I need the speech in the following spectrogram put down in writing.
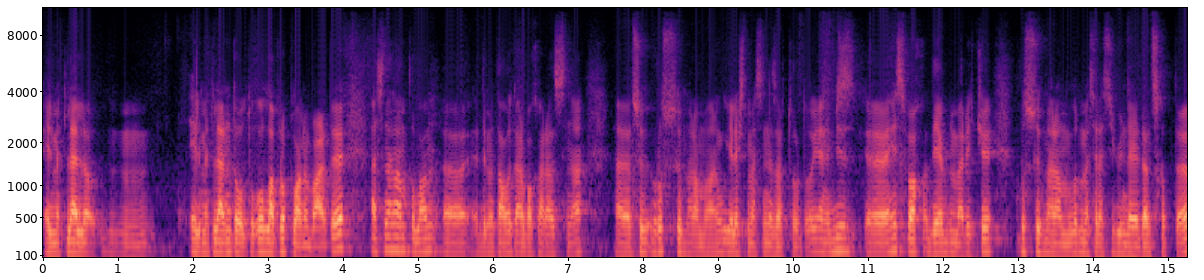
elementlərlə elementlərinin də olduğu Lavrov planı vardı. Əslində həmin plan demək Dağlıq Qarabağ ərazisinə Rus sülh məramlarının yerləşdirilməsini nəzərdə tuturdu. Yəni biz heç vaxt deyə bilmərik ki, Rus sülh məramlı məsələsi gündəlikdən çıxıbdı.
